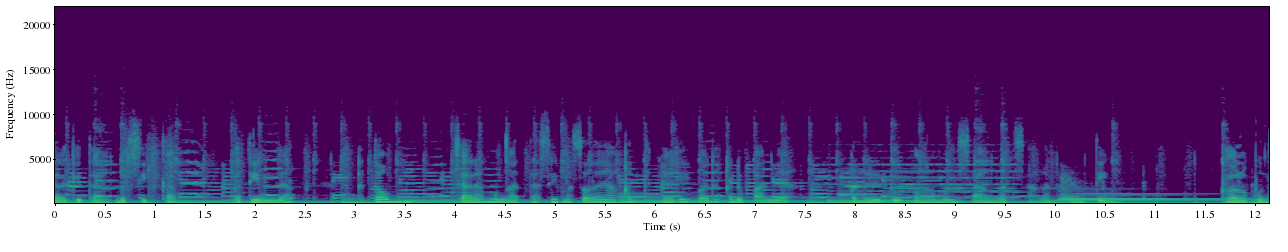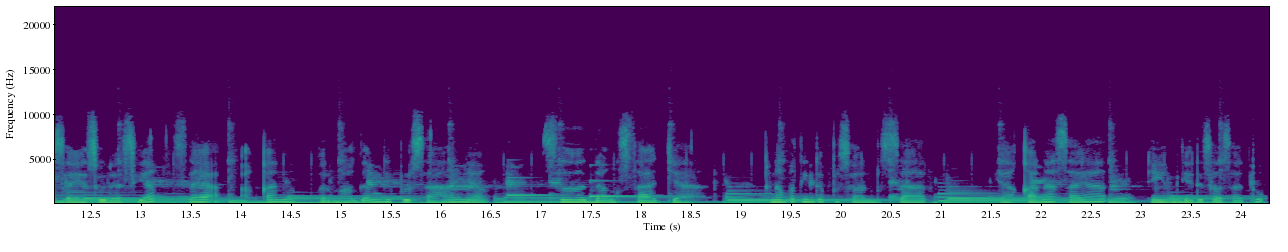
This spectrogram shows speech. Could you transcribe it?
cara kita bersikap, bertindak, atau cara mengatasi masalah yang akan terjadi pada ke depannya. Karena itu pengalaman sangat-sangat penting. Kalaupun saya sudah siap, saya akan bermagang di perusahaan yang sedang saja. Kenapa tidak perusahaan besar? Ya karena saya ingin menjadi salah satu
